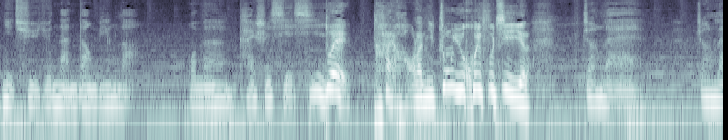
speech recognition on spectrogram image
你去云南当兵了，我们开始写信。对，太好了，你终于恢复记忆了。张磊，张磊，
